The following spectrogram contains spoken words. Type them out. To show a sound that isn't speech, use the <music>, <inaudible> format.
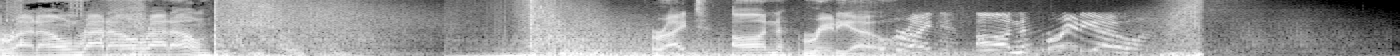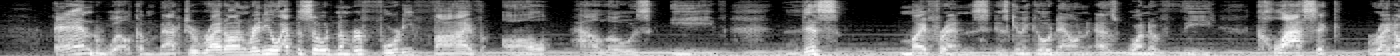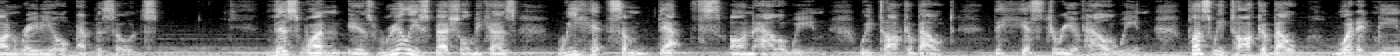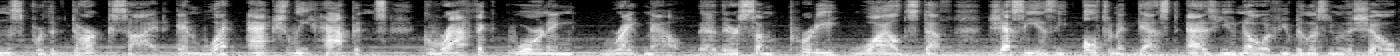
Right on, right on, right on. Right on radio. Right on radio. And welcome back to Right On Radio, episode number 45, All Hallows Eve. This, my friends, is going to go down as one of the classic Right On Radio episodes. This one is really special because we hit some depths on Halloween. We talk about the history of Halloween. Plus, we talk about what it means for the dark side and what actually happens. Graphic warning right now. Uh, there's some pretty wild stuff. Jesse is the ultimate guest, as you know if you've been listening to the show,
